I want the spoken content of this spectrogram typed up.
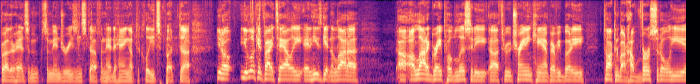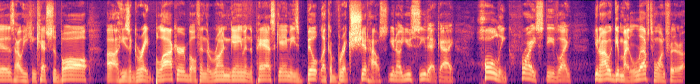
brother had some some injuries and stuff, and had to hang up the cleats. But uh, you know, you look at Vitale, and he's getting a lot of uh, a lot of great publicity uh, through training camp. Everybody talking about how versatile he is, how he can catch the ball. Uh, he's a great blocker, both in the run game and the pass game. He's built like a brick shithouse. You know, you see that guy. Holy Christ, Steve! Like, you know, I would give my left one for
